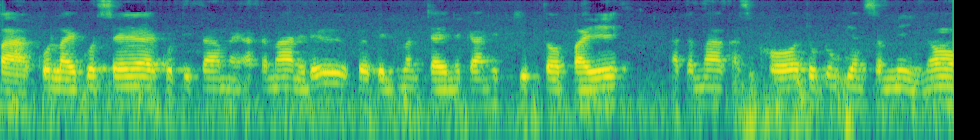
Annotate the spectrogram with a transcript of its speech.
ฝากกดไลค์กดแชร์กดติดตามให้อาตมาหน่อยเด้อเพื่อเป็นกำลังใจในการเฮ็ดคลิปต่อไปอาตมากสิขอจบลงเพียงสำนีเนาะ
